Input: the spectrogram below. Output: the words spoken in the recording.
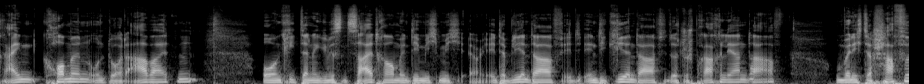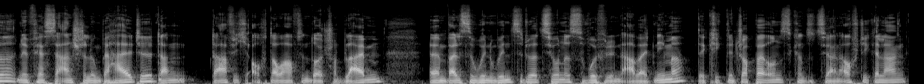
reinkommen und dort arbeiten und kriege dann einen gewissen Zeitraum, in dem ich mich äh, etablieren darf, integrieren darf, die deutsche Sprache lernen darf. Und wenn ich das schaffe, eine feste Anstellung behalte, dann darf ich auch dauerhaft in Deutschland bleiben, ähm, weil es eine Win-Win-Situation ist, sowohl für den Arbeitnehmer, der kriegt einen Job bei uns, kann sozialen Aufstieg erlangen,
